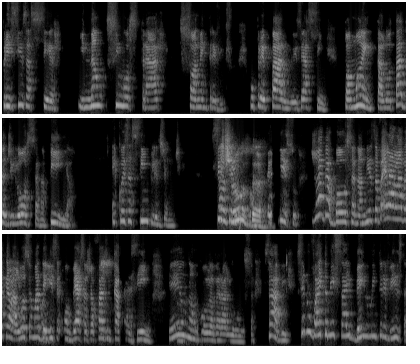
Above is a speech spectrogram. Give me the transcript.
precisa ser e não se mostrar só na entrevista. O preparo, Luiz, é assim: tua mãe está lotada de louça na pia. É coisa simples, gente. Você Ajuda. Isso, joga a bolsa na mesa, ela lava aquela louça, é uma delícia, conversa, já faz um cafezinho. Eu não vou lavar a louça, sabe? Você não vai também sair bem numa entrevista.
